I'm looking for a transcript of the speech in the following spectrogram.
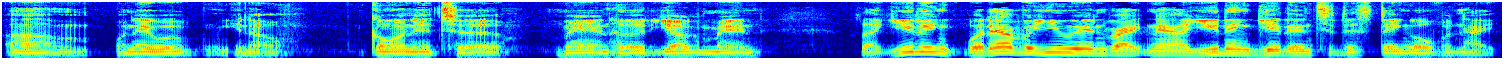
um, when they were you know going into manhood, young men, like you didn't whatever you in right now, you didn't get into this thing overnight.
